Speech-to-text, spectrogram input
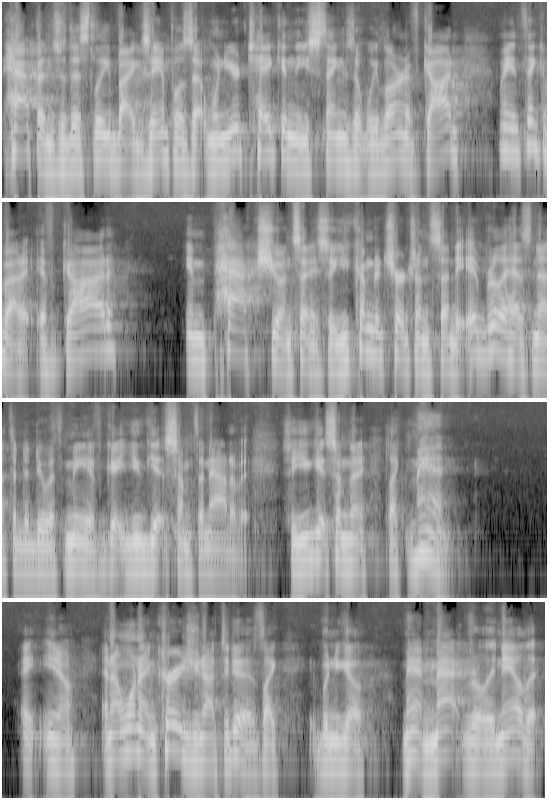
happens with this lead by example is that when you're taking these things that we learn, if God, I mean, think about it. If God impacts you on Sunday, so you come to church on Sunday, it really has nothing to do with me if you get something out of it. So you get something like, man, eh, you know, and I want to encourage you not to do it. It's like when you go, man, Matt really nailed it.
